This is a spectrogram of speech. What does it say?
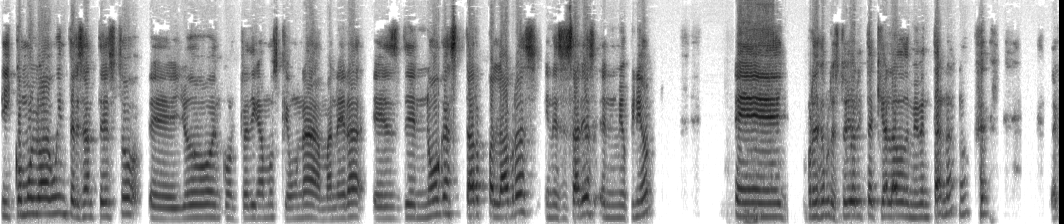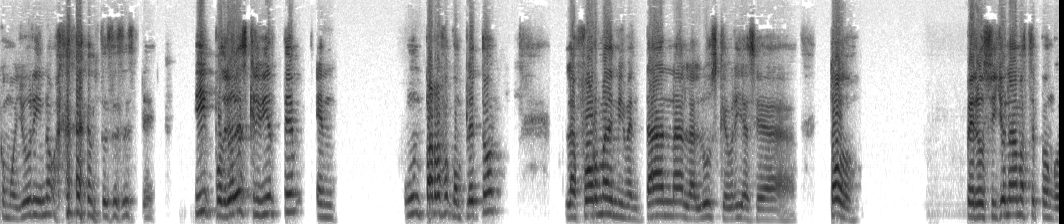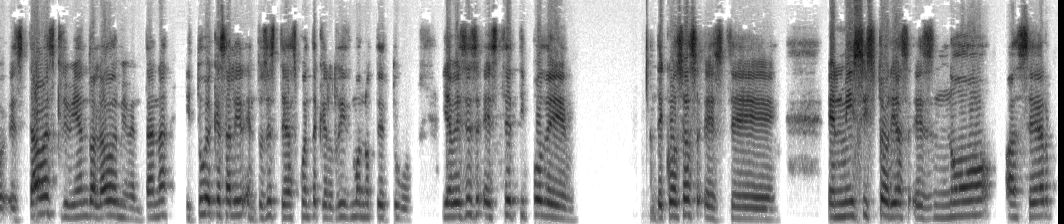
¿Y cómo lo hago interesante esto? Eh, yo encontré, digamos, que una manera es de no gastar palabras innecesarias, en mi opinión. Eh, por ejemplo, estoy ahorita aquí al lado de mi ventana, ¿no? como Yuri, ¿no? Entonces, este, y podría describirte en un párrafo completo la forma de mi ventana, la luz que brilla, sea, todo. Pero si yo nada más te pongo, estaba escribiendo al lado de mi ventana y tuve que salir, entonces te das cuenta que el ritmo no te detuvo. Y a veces este tipo de, de cosas este, en mis historias es no hacer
